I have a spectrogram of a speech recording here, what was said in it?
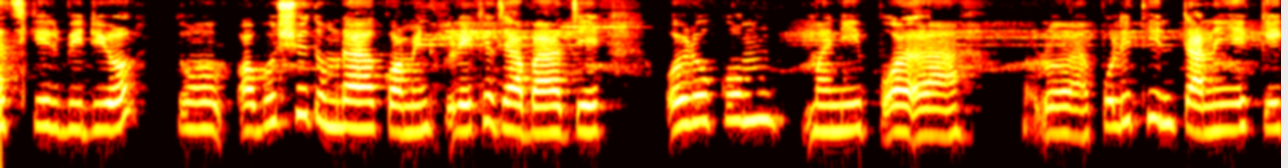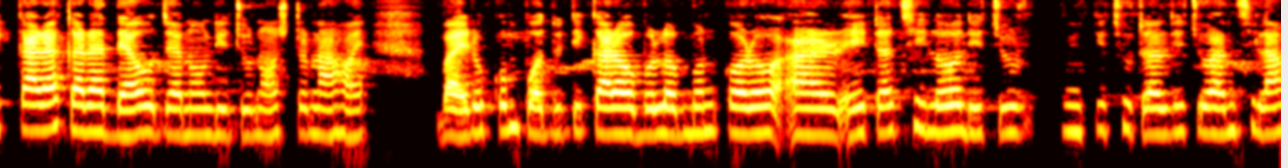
আজকের ভিডিও। তো অবশ্যই তোমরা কমেন্ট রেখে যাবা যে ওই রকম মানে পলিথিন টানিয়ে কেক কারা কারা দাও যেন লিচু নষ্ট না হয় বা এরকম পদ্ধতি কারা অবলম্বন করো। আর এটা ছিল লিচুর কিছুটা লিচু আনছিলাম,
